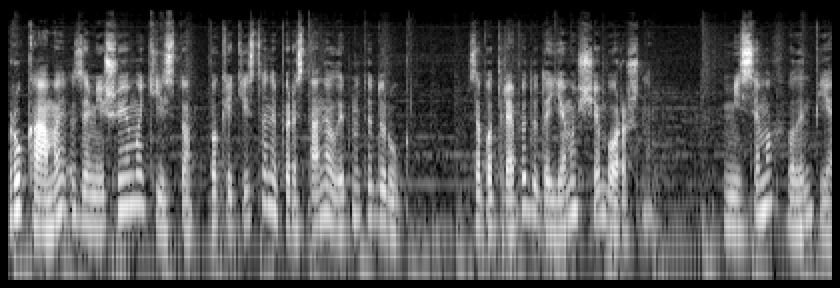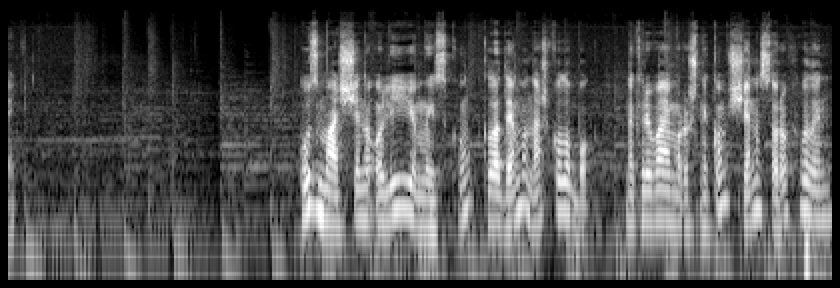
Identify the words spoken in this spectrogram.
Руками замішуємо тісто, поки тісто не перестане липнути до рук. За потреби додаємо ще борошна. Місимо хвилин 5. У змащену олією миску кладемо наш колобок. Накриваємо рушником ще на 40 хвилин.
